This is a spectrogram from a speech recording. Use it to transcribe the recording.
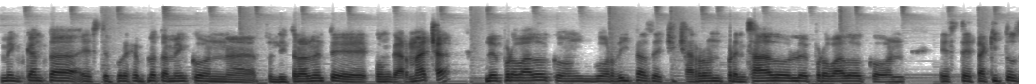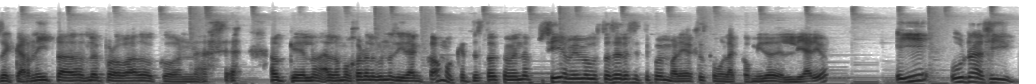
me encanta, este, por ejemplo, también con, ah, pues, literalmente con garnacha, lo he probado con gorditas de chicharrón prensado, lo he probado con este, taquitos de carnitas, lo he probado con, aunque a lo mejor algunos dirán, ¿cómo que te estás comiendo? Pues sí, a mí me gusta hacer ese tipo de maridajes como la comida del diario. Y una así,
